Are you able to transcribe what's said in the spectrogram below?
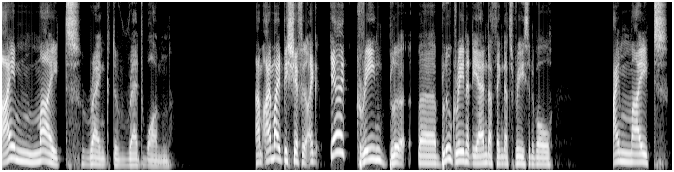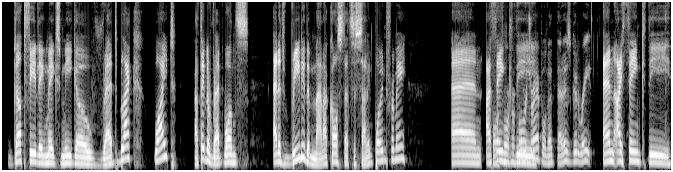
I might rank the red one. Um, I might be shifting. Like, yeah, green, blue, uh, blue, green at the end. I think that's reasonable. I might gut feeling makes me go red, black, white. I think the red ones, and it's really the mana cost that's the selling point for me. And I Four, think four for the four trample. That that is good rate. and I think the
